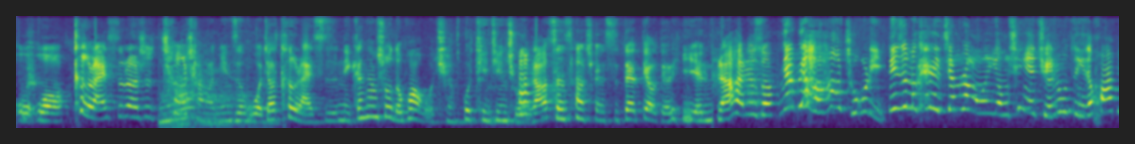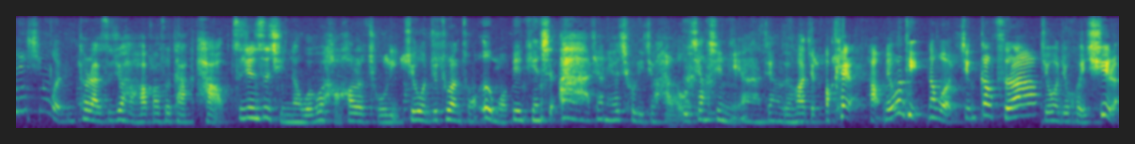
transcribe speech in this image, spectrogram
我我，特莱斯勒是车厂的名字，我叫特莱斯。你刚刚说的话我全部听清楚了，然后身上全是在掉掉的烟。然后他就说：你要不要好好处理？你怎么可以这样让我们永庆也卷入自己的花边新闻？特莱斯就好好告诉他：好，这件事情呢，我会好好的处理。结果就突然从恶魔变天使啊，这样你要处理就好了，我相信你啊，这样子的话就 OK 了。好，没问题，那我先告辞啦。结果就回去了。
